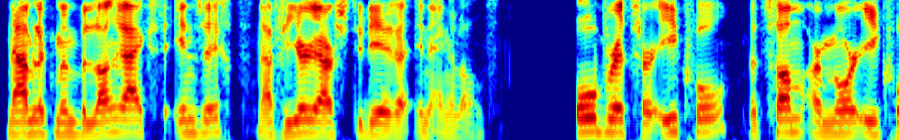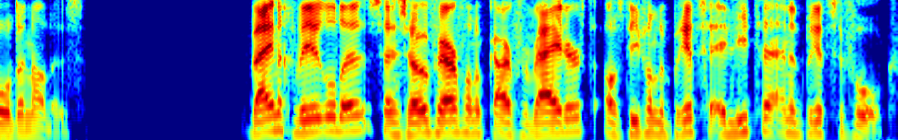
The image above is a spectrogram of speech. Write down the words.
namelijk mijn belangrijkste inzicht na vier jaar studeren in Engeland. All Brits are equal, but some are more equal than others. Weinig werelden zijn zo ver van elkaar verwijderd als die van de Britse elite en het Britse volk.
